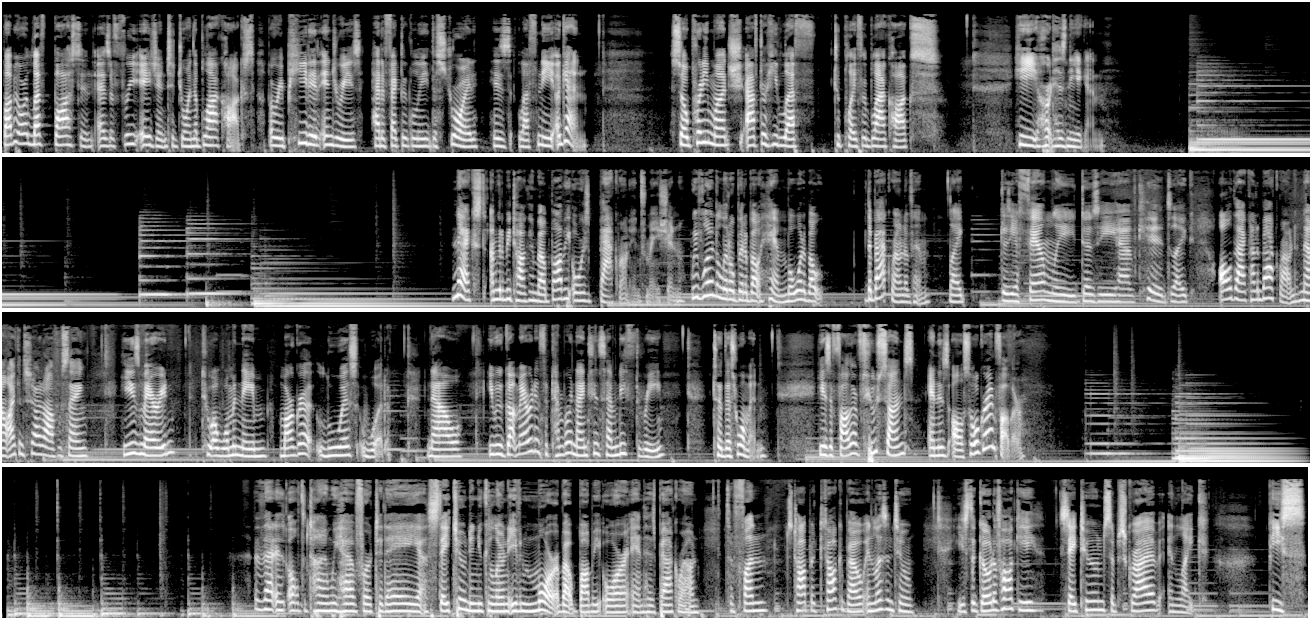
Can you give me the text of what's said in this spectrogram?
Bobby Orr left Boston as a free agent to join the Blackhawks, but repeated injuries had effectively destroyed his left knee again. So pretty much after he left to play for the Blackhawks, he hurt his knee again. Next, I'm going to be talking about Bobby Orr's background information. We've learned a little bit about him, but what about the background of him? Like, does he have family? Does he have kids? Like, all that kind of background. Now, I can start off with saying he's married to a woman named Margaret Lewis Wood. Now, he got married in September 1973 to this woman. He is a father of two sons and is also a grandfather. That is all the time we have for today. Stay tuned and you can learn even more about Bobby Orr and his background. It's a fun topic to talk about and listen to. He's the goat of hockey. Stay tuned, subscribe, and like. Peace.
